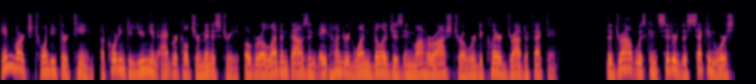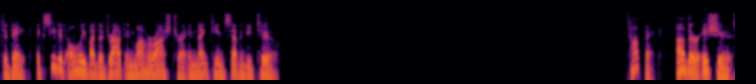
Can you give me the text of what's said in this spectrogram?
In March 2013, according to Union Agriculture Ministry, over 11,801 villages in Maharashtra were declared drought-affected. The drought was considered the second worst to date, exceeded only by the drought in Maharashtra in 1972. Other issues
